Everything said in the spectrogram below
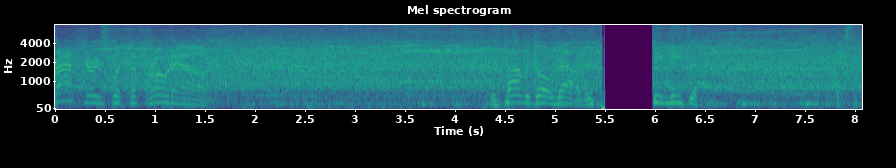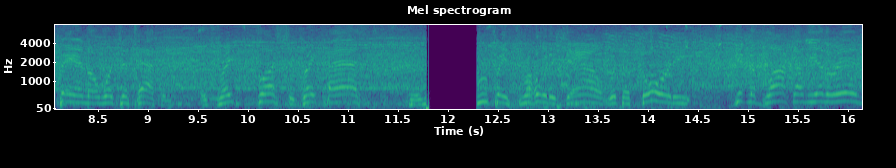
Raptors with the throwdown. It's time to go now. This team needs to expand on what just happened. A great flush, a great pass. Rupe throwing it down with authority, getting a block on the other end,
